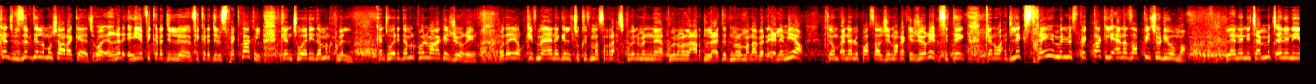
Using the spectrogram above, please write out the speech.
كانت بزاف. ديال المشاركات. غير هي فكرة ديال فكرة ديال ال spectacle. كانت واردة من قبل. كانت واردة من قبل ما كتجوغي ودايوغ كيف ما أنا قلت وكيف ما صرحت قبل من قبل من العرض العدد من المنابر الإعلامية قلت لهم أنا le passage ديال Marrakech du Rire c'était كان واحد l'extrait من le spectacle اللي أنا zapp يتو اليوم. لأنني تعمدت أنني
